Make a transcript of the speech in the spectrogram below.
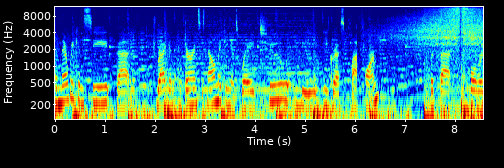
And there we can see that Dragon Endurance is now making its way to the egress platform with that forward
